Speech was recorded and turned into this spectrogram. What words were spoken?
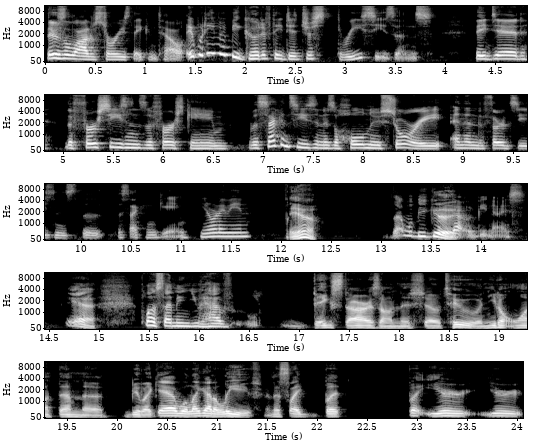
there's a lot of stories they can tell. It would even be good if they did just three seasons. They did the first season's the first game, the second season is a whole new story, and then the third season's the, the second game. You know what I mean? yeah, that would be good. That would be nice. Yeah. Plus, I mean, you have big stars on this show too, and you don't want them to be like, "Yeah, well, I got to leave," and it's like, but. But you're you're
